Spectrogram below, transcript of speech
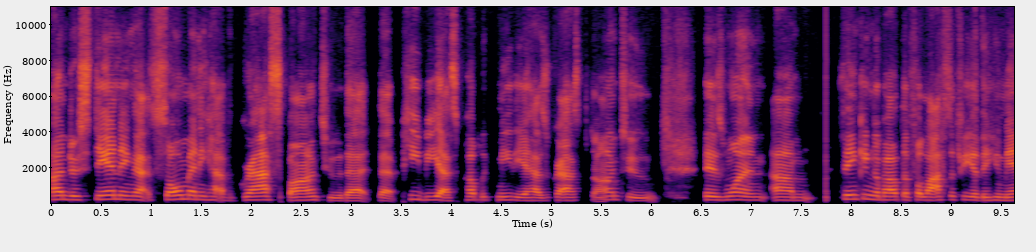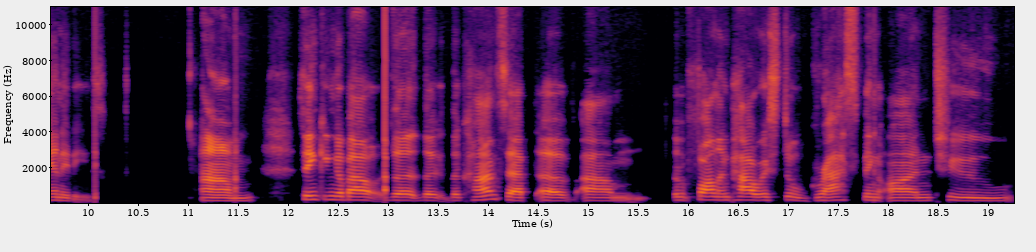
understanding that so many have grasped onto that that PBS public media has grasped onto is one um, thinking about the philosophy of the humanities, um, thinking about the the the concept of um, fallen power still grasping on to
